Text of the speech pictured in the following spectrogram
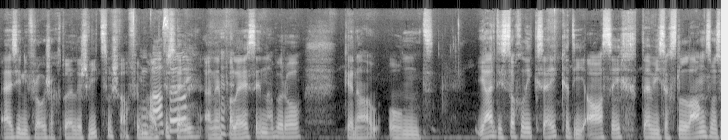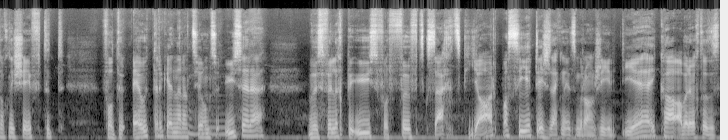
Äh, seine Frau ist aktuell in der Schweiz am Arbeiten, im. Haltersheim. Eine Nepalesin aber auch. Genau. Und ja, das ist so ein bisschen gesagt, die Ansichten, wie sich langsam so ein bisschen shiftet von der älteren Generation zu unserer. Was vielleicht bei uns vor 50, 60 Jahren passiert ist. Ich sage nicht, dass wir rangierte Ehe hatten, aber einfach das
